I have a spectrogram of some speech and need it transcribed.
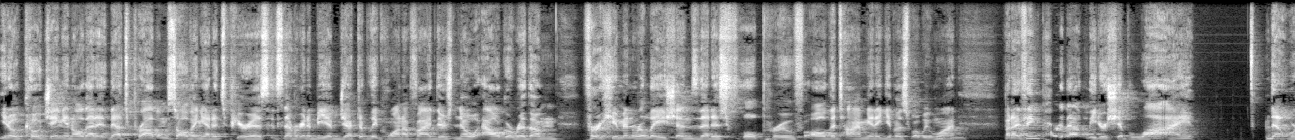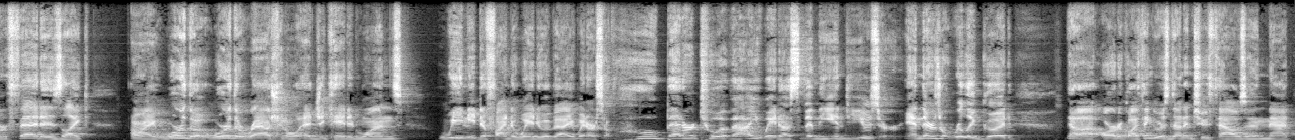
you know, coaching and all that. That's problem solving at its purest. It's never going to be objectively quantified. There's no algorithm for human relations that is foolproof all the time, going to give us what we want. Mm-hmm. But I think part of that leadership lie that we're fed is like, all right, we're the we're the rational, educated ones. We need to find a way to evaluate ourselves. Who better to evaluate us than the end user? And there's a really good uh, article. I think it was done in 2000 that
